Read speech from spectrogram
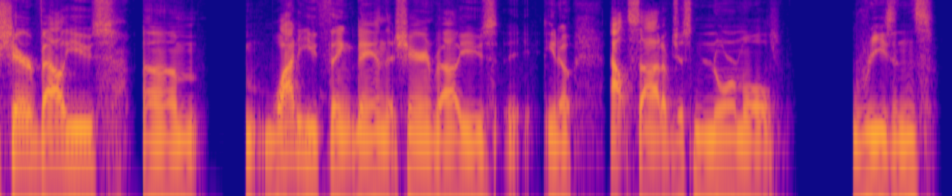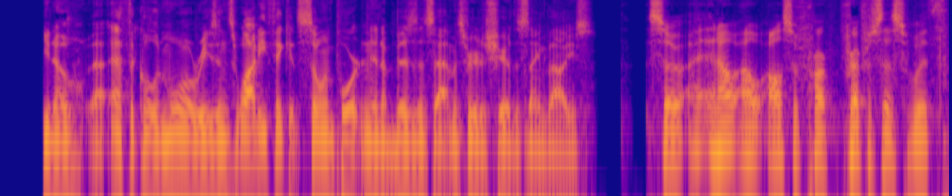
shared values. Um, why do you think, Dan, that sharing values, you know, outside of just normal reasons, you know, uh, ethical and moral reasons, why do you think it's so important in a business atmosphere to share the same values? So, and I'll, I'll also pre- preface this with,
